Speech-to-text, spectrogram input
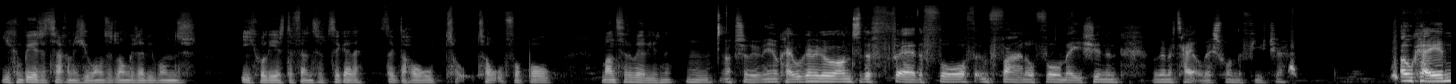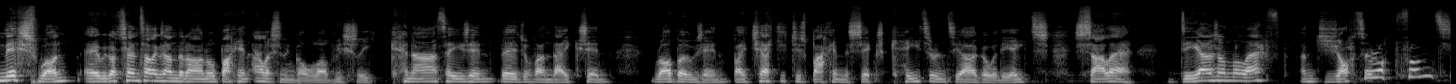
you can be as attacking as you want as long as everyone's equally as defensive together. It's like the whole to- total football mantra, really, isn't it? Absolutely. Okay, we're going to go on to the f- uh, the fourth and final formation, and we're going to title this one "The Future." Okay, in this one, uh, we got Trent Alexander-Arnold back in, Alisson in goal, obviously. Konaté's in, Virgil van Dijk's in, Robbo's in, Bajcetic is back in the six, Keita and Thiago are the eights, Salah, Diaz on the left, and Jota up front?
